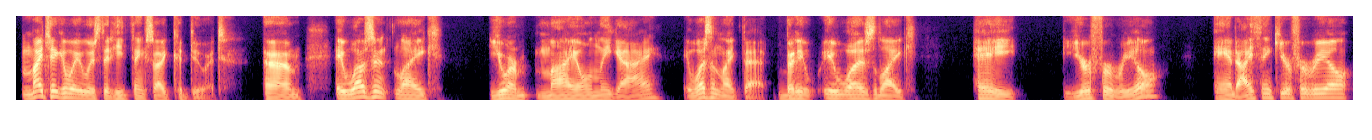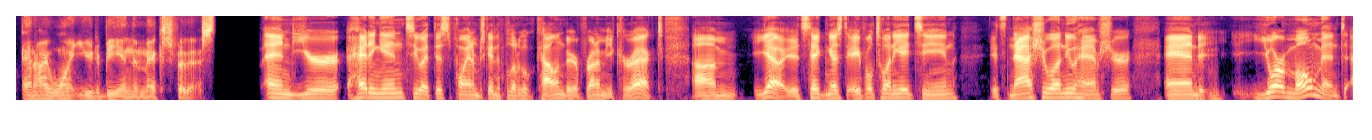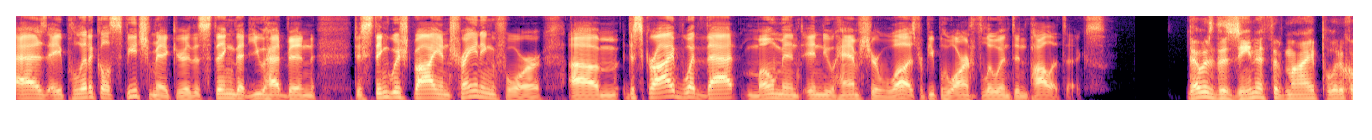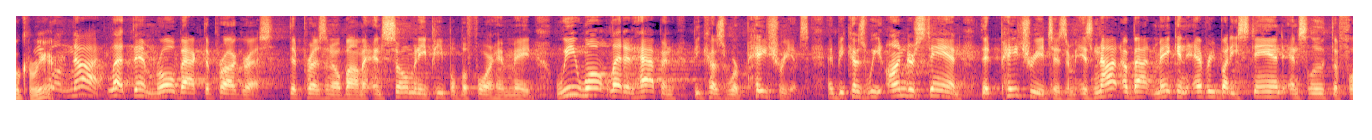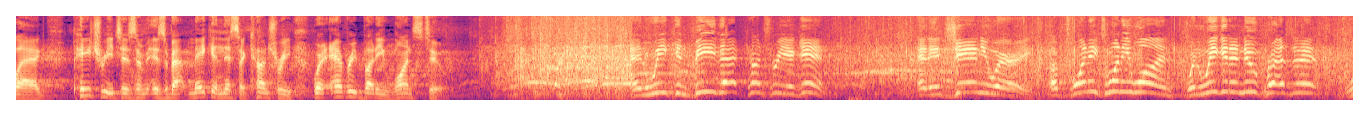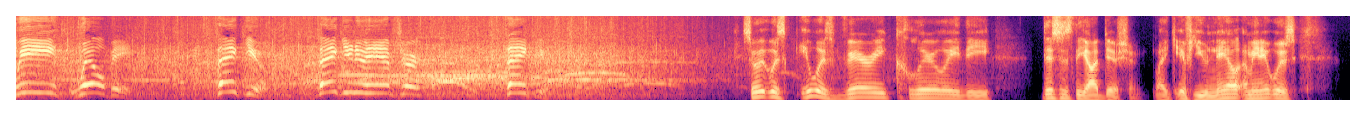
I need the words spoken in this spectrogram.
My takeaway was that he thinks I could do it. Um, it wasn't like you're my only guy. It wasn't like that, but it it was like, hey, you're for real, and I think you're for real, and I want you to be in the mix for this. And you're heading into at this point. I'm just getting the political calendar in front of me. Correct? Um, yeah, it's taking us to April 2018. It's Nashua, New Hampshire, and your moment as a political speechmaker, this thing that you had been distinguished by and training for. Um, describe what that moment in New Hampshire was for people who aren't fluent in politics. That was the zenith of my political career. We will not let them roll back the progress that President Obama and so many people before him made. We won't let it happen because we're patriots and because we understand that patriotism is not about making everybody stand and salute the flag. Patriotism is about making this a country where everybody wants to. And we can be that country again. And in January of 2021, when we get a new president, we will be. Thank you. Thank you, New Hampshire. Thank you. So it was it was very clearly the this is the audition. Like if you nail, I mean, it was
